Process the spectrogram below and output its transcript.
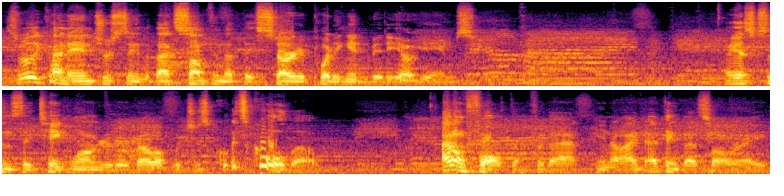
it's really kind of interesting that that's something that they started putting in video games. I guess since they take longer to develop, which is. It's cool though. I don't fault them for that. You know, I, I think that's all right.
